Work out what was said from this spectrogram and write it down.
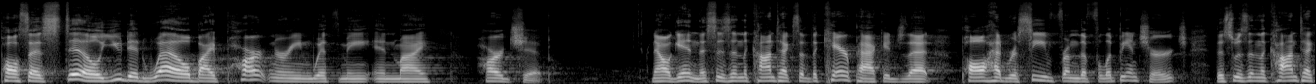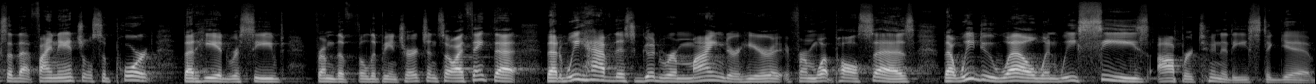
Paul says, Still, you did well by partnering with me in my hardship. Now, again, this is in the context of the care package that Paul had received from the Philippian church. This was in the context of that financial support that he had received from the Philippian church. And so I think that, that we have this good reminder here from what Paul says that we do well when we seize opportunities to give.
